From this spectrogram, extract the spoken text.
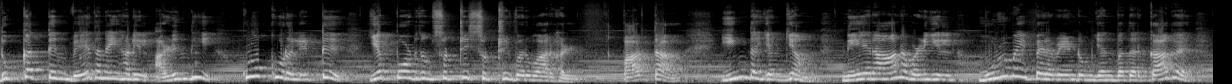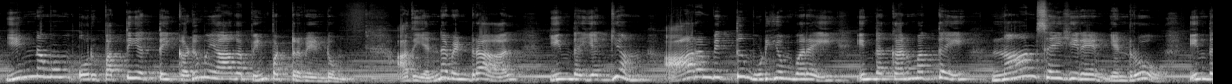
துக்கத்தின் வேதனைகளில் அழுந்தி கூக்குரலிட்டு எப்பொழுதும் சுற்றி சுற்றி வருவார்கள். பார்த்தா இந்த யஜ்யம் நேரான வழியில் முழுமை பெற வேண்டும் என்பதற்காக இன்னமும் ஒரு பத்தியத்தை கடுமையாக பின்பற்ற வேண்டும். அது என்னவென்றால் இந்த யஜ்யம் ஆரம்பித்து முடியும் வரை இந்த கர்மத்தை நான் செய்கிறேன் என்றோ இந்த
